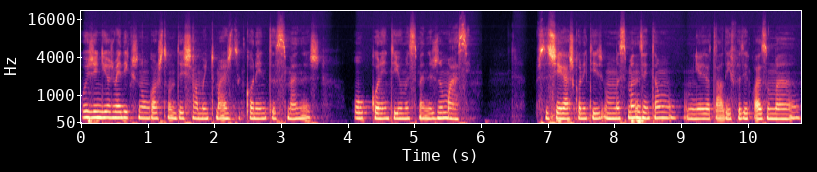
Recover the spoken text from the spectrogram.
Hoje em dia os médicos não gostam de deixar muito mais de 40 semanas ou 41 semanas no máximo. Se chega às 41 semanas, então a mulher já está ali a fazer quase uma.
